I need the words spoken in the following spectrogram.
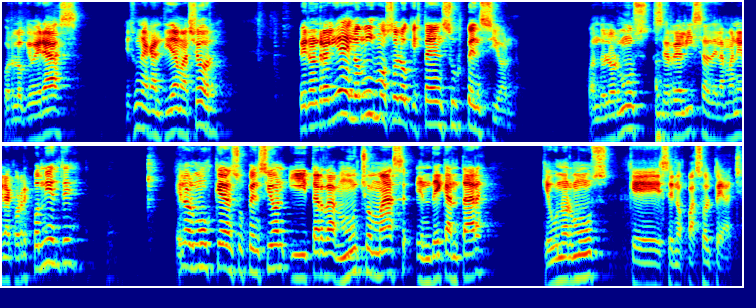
Por lo que verás, es una cantidad mayor. Pero en realidad es lo mismo, solo que está en suspensión. Cuando el hormuz se realiza de la manera correspondiente, el hormuz queda en suspensión y tarda mucho más en decantar que un hormuz que se nos pasó el pH.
